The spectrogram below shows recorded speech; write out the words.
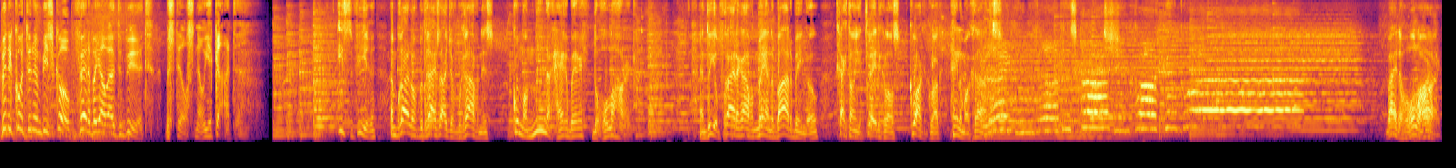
Binnenkort in een bioscoop, ver bij jou uit de buurt. Bestel snel je kaarten. Iets te vieren, een bruiloft, bedrijfsuitje of begrafenis? Kom dan nu naar Herberg de Holle Hark. En doe je op vrijdagavond mee aan de badenbingo? Krijg dan je tweede glas kwakkenkwak helemaal gratis. Bij de Holle Hark.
